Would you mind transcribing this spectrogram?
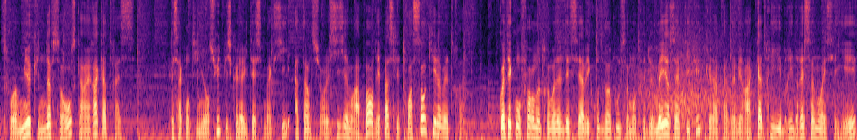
soit mieux qu'une 911 Carrera 4S. Et ça continue ensuite puisque la vitesse maxi, atteinte sur le sixième rapport, dépasse les 300 km/h. Côté confort, notre modèle d'essai avec roue de 20 pouces a montré de meilleures aptitudes que la Panamera 4 hybride récemment essayée.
